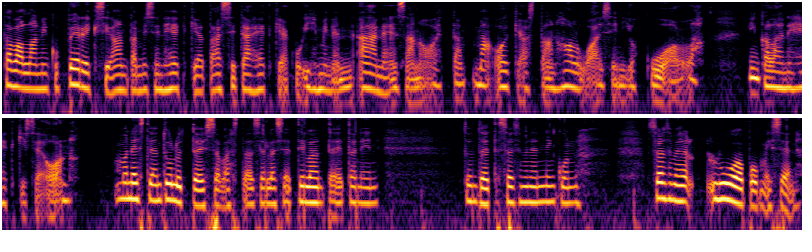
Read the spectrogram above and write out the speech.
tavallaan niin kuin periksi antamisen hetkiä tai sitä hetkeä, kun ihminen ääneen sanoo, että mä oikeastaan haluaisin jo kuolla. Minkälainen hetki se on? Monesti on tullut töissä vastaan sellaisia tilanteita, niin tuntuu, että se on semmoinen niin kuin, se on semmoinen luopumisen.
